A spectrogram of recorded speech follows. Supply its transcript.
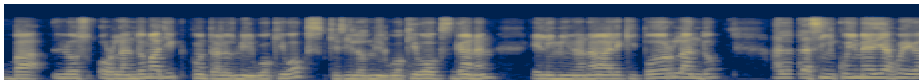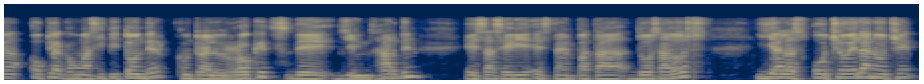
va los Orlando Magic contra los Milwaukee Bucks, que si los Milwaukee Bucks ganan, eliminan al equipo de Orlando. A las 5 y media juega Oklahoma City Thunder contra los Rockets de James Harden. Esa serie está empatada 2 a 2. Y a las 8 de la noche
